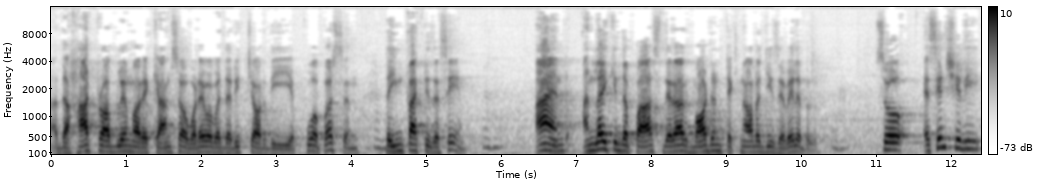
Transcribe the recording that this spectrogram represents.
Uh, the heart problem or a cancer or whatever, whether rich or the poor person, the impact is the same. And unlike in the past, there are modern technologies available. So essentially,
